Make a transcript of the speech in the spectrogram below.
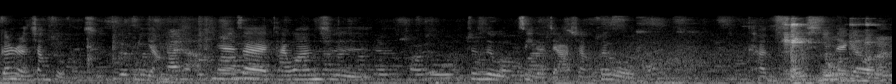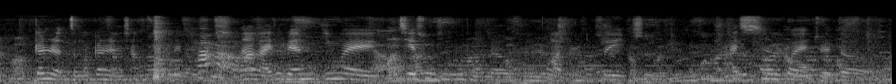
跟人相处的方式不一样，因为在台湾是就是我自己的家乡，所以我很熟悉那个跟人怎么跟人相处的那个方式。那来这边因为接触是不同的文化的人，所以还是会觉得。嗯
